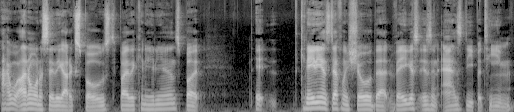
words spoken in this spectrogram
I, I don't want to say they got exposed by the Canadiens, but it, the Canadiens definitely showed that Vegas isn't as deep a team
